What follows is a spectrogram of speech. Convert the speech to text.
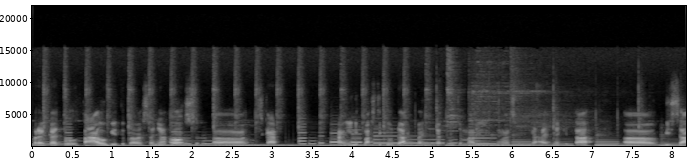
mereka itu tahu gitu bahwasanya oh uh, sekarang sekarang ini plastik udah banyak mencemari lingkungan sehingga akhirnya kita uh, bisa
